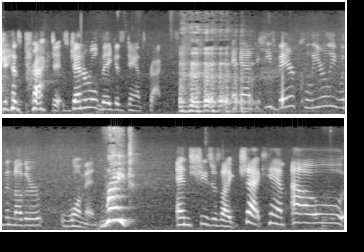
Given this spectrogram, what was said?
Yeah. Dance practice, General mm. Vegas dance practice. and he's there clearly with another woman Right. and she's just like check him out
